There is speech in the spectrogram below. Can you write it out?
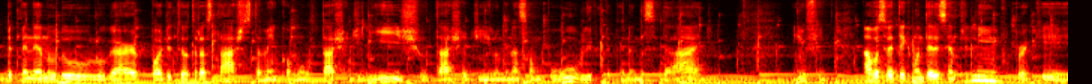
dependendo do lugar, pode ter outras taxas também, como taxa de lixo, taxa de iluminação pública, dependendo da cidade. Enfim. Ah, você vai ter que manter ele sempre limpo, porque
